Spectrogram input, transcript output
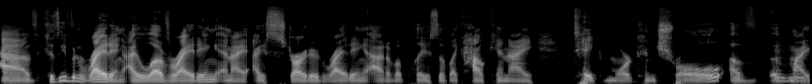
have, because even writing, I love writing. And I, I started writing out of a place of like, how can I take more control of, of mm-hmm. my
